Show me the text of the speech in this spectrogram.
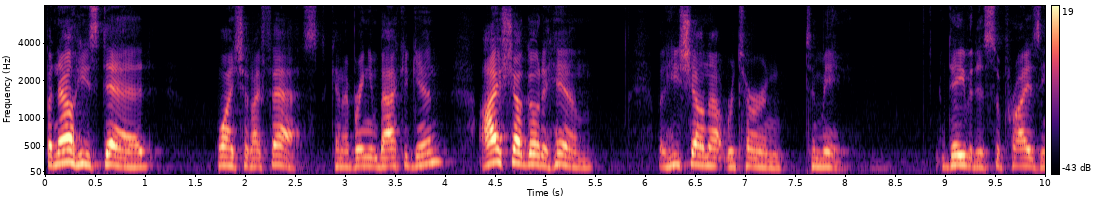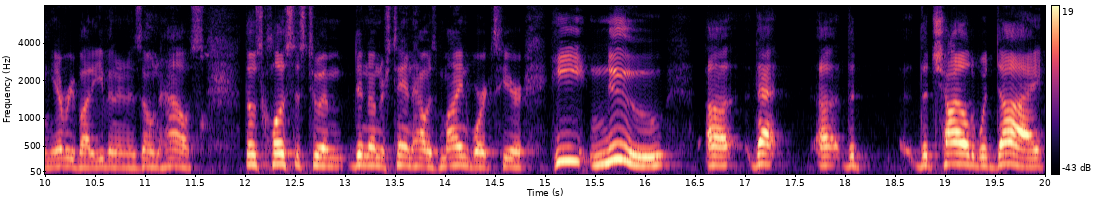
But now he's dead. Why should I fast? Can I bring him back again? I shall go to him, but he shall not return to me. David is surprising everybody, even in his own house. Those closest to him didn't understand how his mind works here. He knew uh, that uh, the, the child would die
